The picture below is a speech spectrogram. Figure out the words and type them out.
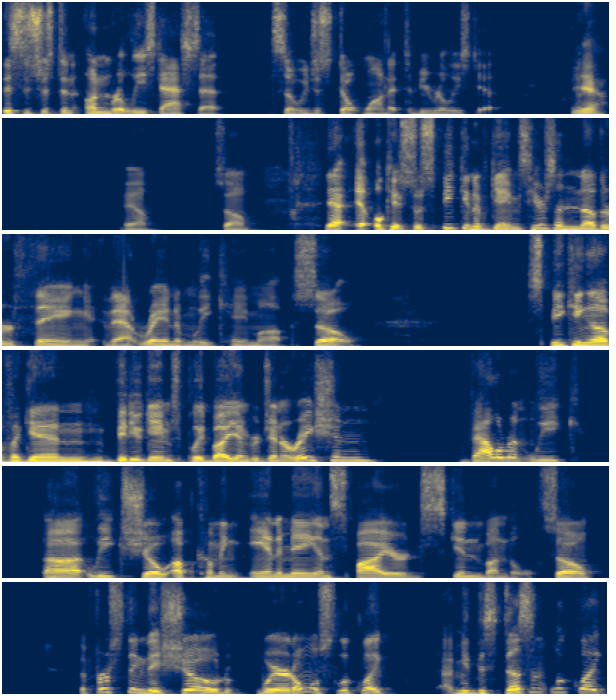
this is just an unreleased asset so we just don't want it to be released yet. Yeah. yeah so yeah eh, okay so speaking of games here's another thing that randomly came up. So speaking of again video games played by a younger generation valorant leak uh leaks show upcoming anime inspired skin bundle. So the first thing they showed where it almost looked like i mean this doesn't look like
